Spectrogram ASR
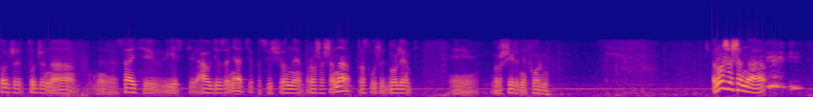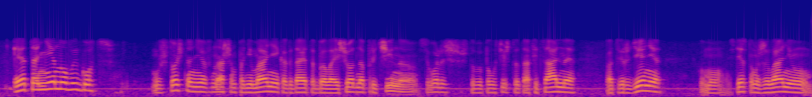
тот же, тут же на э, сайте есть аудиозанятие, посвященное Роша Шана, прослушать более э, в расширенной форме. Роша Шана – это не Новый год. Уж точно не в нашем понимании, когда это была еще одна причина, всего лишь, чтобы получить что-то официальное подтверждение – такому естественному желанию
